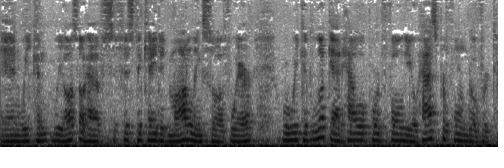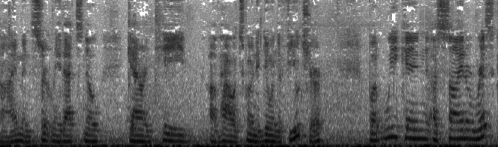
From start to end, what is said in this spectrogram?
And we can we also have sophisticated modeling software where we could look at how a portfolio has performed over time, and certainly that's no guarantee of how it's going to do in the future. But we can assign a risk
